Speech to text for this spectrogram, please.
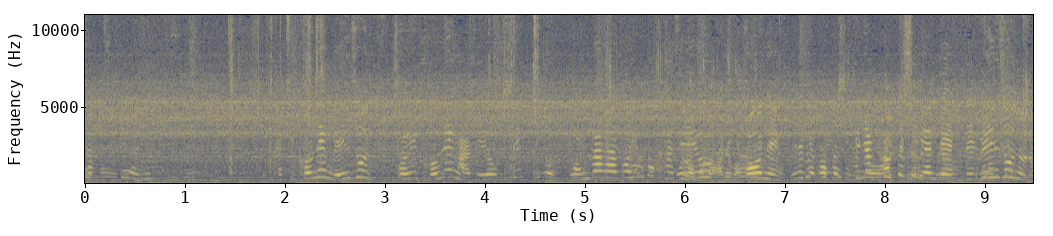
자, 언니. 같이 건행 왼손 저희 건행 아세요 혹시? 건강하고 행복하세요. 몰라, 안 해봤어. 건행 이렇게 꺾으시면 그냥 꺾으시면 돼. 네, 왼손으로.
